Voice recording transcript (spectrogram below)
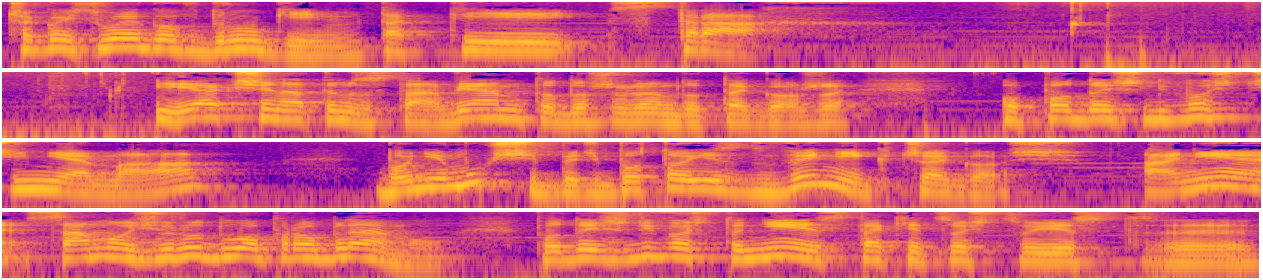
czegoś złego w drugim, taki strach. I jak się na tym zastanawiałem, to doszedłem do tego, że o podejrzliwości nie ma, bo nie musi być, bo to jest wynik czegoś, a nie samo źródło problemu. Podejrzliwość to nie jest takie coś, co jest. Yy,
